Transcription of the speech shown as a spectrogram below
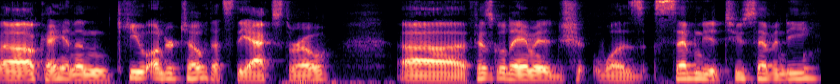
Uh, okay, and then Q Undertow. That's the axe throw. Uh, physical damage was 70 to 270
